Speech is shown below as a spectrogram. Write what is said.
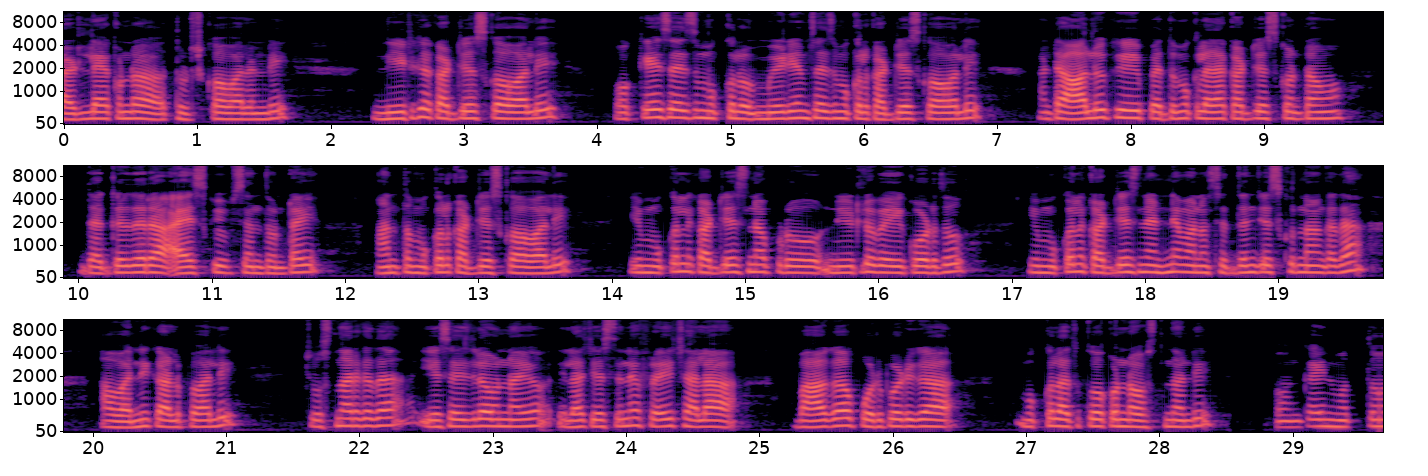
తడి లేకుండా తుడుచుకోవాలండి. నీట్గా కట్ చేసుకోవాలి. ఒకే సైజు ముక్కలు మీడియం సైజు ముక్కలు కట్ చేసుకోవాలి. అంటే ఆలుకి పెద్ద ముక్కలు ఎలా కట్ చేసుకుంటాము దగ్గర దగ్గర ఐస్ క్యూబ్స్ ఎంత ఉంటాయి అంత ముక్కలు కట్ చేసుకోవాలి. ఈ ముక్కల్ని కట్ చేసినప్పుడు నీటిలో వేయకూడదు. ఈ ముక్కల్ని కట్ చేసిన వెంటనే మనం సిద్ధం చేసుకున్నాం కదా అవన్నీ కలపాలి. చూస్తున్నారు కదా ఏ సైజులో ఉన్నాయో ఇలా చేస్తేనే ఫ్రై చాలా బాగా పొడి పొడిగా ముక్కలు అతుక్కోకుండా వస్తుందండి. వంకాయని మొత్తం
